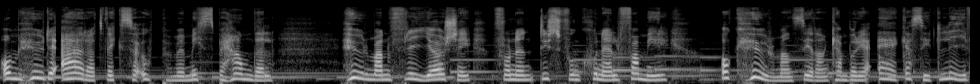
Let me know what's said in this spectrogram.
om hur det är att växa upp med missbehandel. Hur man frigör sig från en dysfunktionell familj och hur man sedan kan börja äga sitt liv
